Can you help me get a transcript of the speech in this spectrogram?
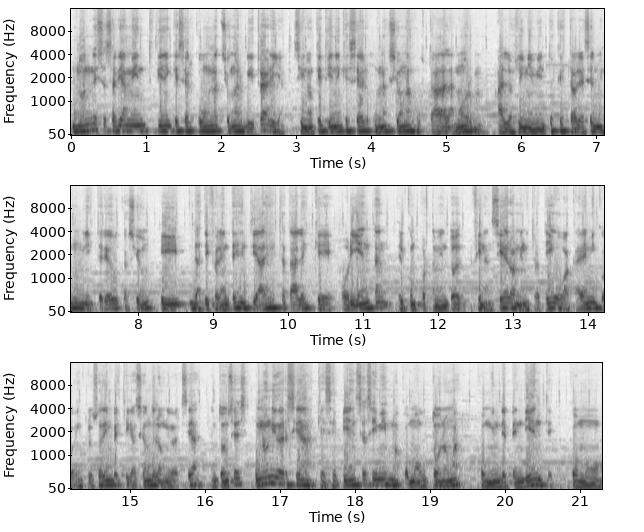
No necesariamente tiene que ser con una acción arbitraria, sino que tiene que ser una acción ajustada a la norma, a los lineamientos que establece el mismo Ministerio de Educación y las diferentes entidades estatales que orientan el comportamiento financiero, administrativo, académico, incluso de investigación de la universidad. Entonces, una universidad que se piense a sí misma como autónoma, como independiente, como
